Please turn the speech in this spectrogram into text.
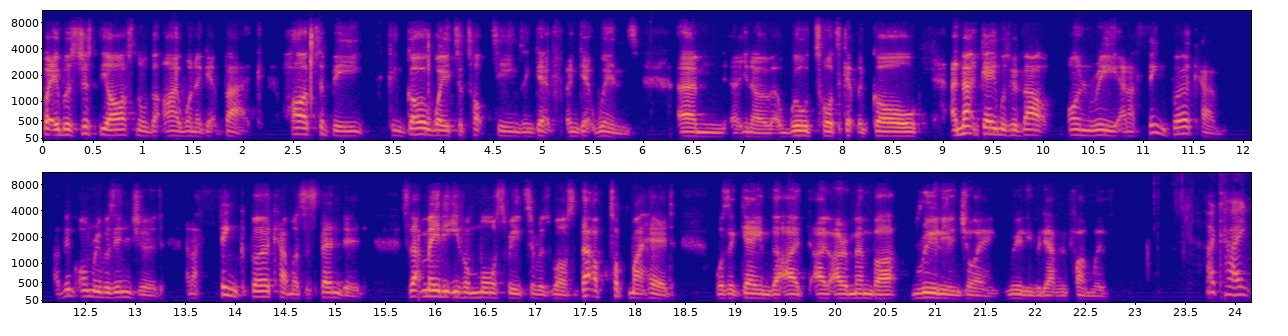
but it was just the Arsenal that I want to get back. Hard to beat, can go away to top teams and get and get wins. Um, uh, you know, Wiltord to get the goal, and that game was without Henry and I think Bergkamp. I think Henry was injured, and I think Bergkamp was suspended. So that made it even more sweeter as well. So that, off top of my head, was a game that I, I I remember really enjoying, really, really having fun with. Okay,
